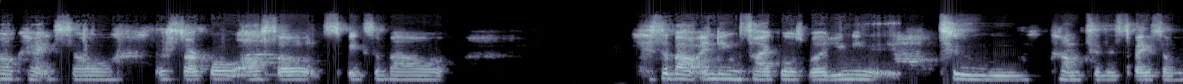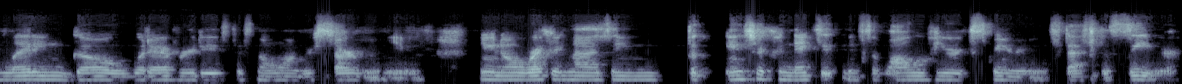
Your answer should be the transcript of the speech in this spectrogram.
Okay, so the circle also speaks about it's about ending cycles, but you need to come to the space of letting go whatever it is that's no longer serving you. You know, recognizing the interconnectedness of all of your experience. That's the seer,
